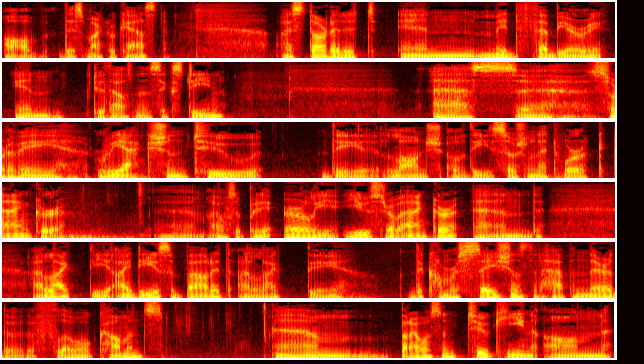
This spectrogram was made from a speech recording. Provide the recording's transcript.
of this microcast. I started it in mid February in 2016 as uh, sort of a reaction to the launch of the social network Anchor. Um, I was a pretty early user of Anchor, and I liked the ideas about it. I liked the the conversations that happened there, the, the flow of comments. Um, but I wasn't too keen on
